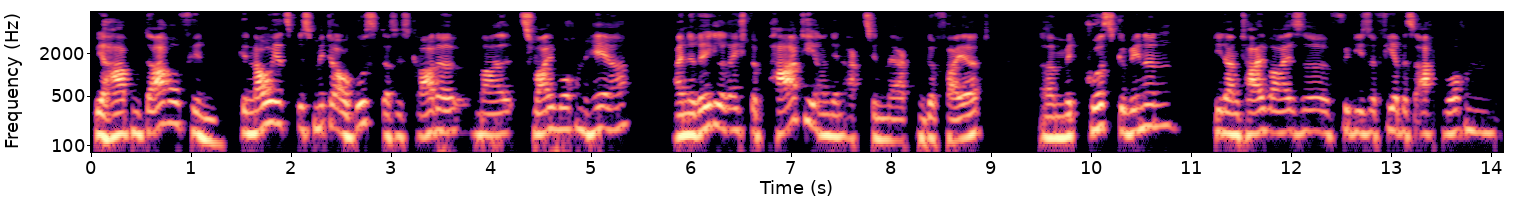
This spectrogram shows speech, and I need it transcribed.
Wir haben daraufhin, genau jetzt bis Mitte August, das ist gerade mal zwei Wochen her, eine regelrechte Party an den Aktienmärkten gefeiert, äh, mit Kursgewinnen, die dann teilweise für diese vier bis acht Wochen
